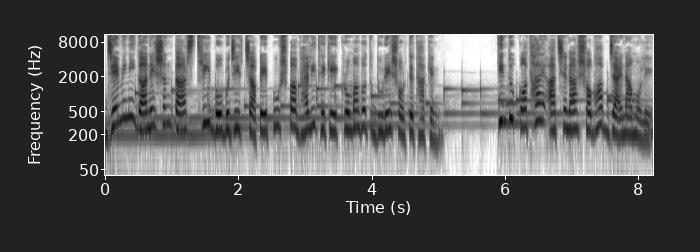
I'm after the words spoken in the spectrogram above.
জেমিনি গানেশন তার স্ত্রী বোবজির চাপে পুষ্পা ভ্যালি থেকে ক্রমাগত দূরে সরতে থাকেন। কিন্তু কথায় আছে না, স্বভাব যায় না মোলে।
